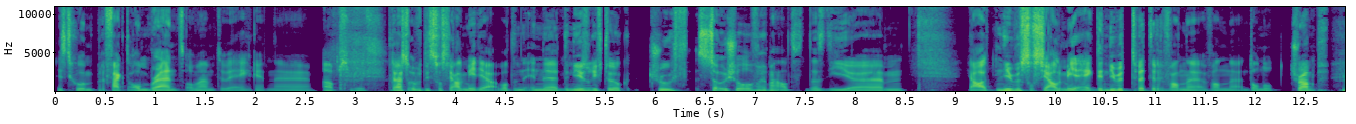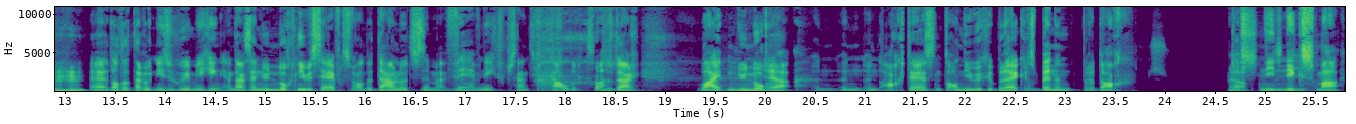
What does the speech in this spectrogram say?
is het gewoon perfect on-brand om hem te weigeren. eh. Absoluut. Trouwens, over die sociale media, wat in, in de nieuwsbrief toen ook Truth Social vermeld. Dat is die, ehm, ja, het nieuwe sociale media, eigenlijk de nieuwe Twitter van, eh, van eh, Donald Trump. Mhm. eh, dat het daar ook niet zo goed mee ging. En daar zijn nu nog nieuwe cijfers van. De downloads zijn met 95% gekelderd. dus daar waait nu nog Ja. een, een, een 8000-tal nieuwe gebruikers binnen per dag. Ja, dat is niet is niks, maar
